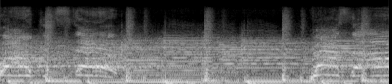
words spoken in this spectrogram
walk and past the.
